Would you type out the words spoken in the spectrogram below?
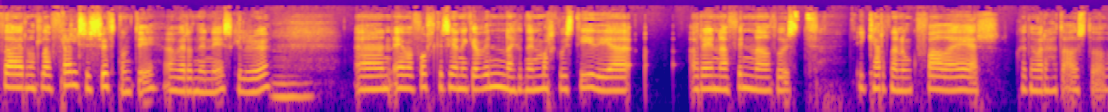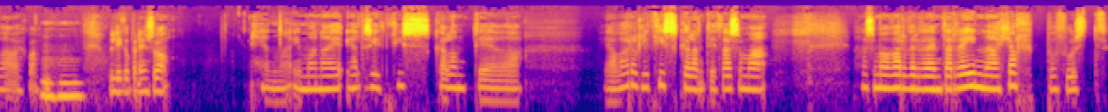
það er náttúrulega frelsi sviftandi að vera nynni, skilur mm. en ef að fólk er síðan ekki að vinna einhvern veginn markvist í því að, að reyna að finna, þú veist, í kjarnanum hvað það er, hvernig verður hægt að aðstofa það og eitthvað, Mm -hmm. og líka bara eins og hérna, ég man að ég held að sé Þískalandi eða já, var okkur í Þískalandi það sem að það sem að var verið að reyna að hjálpa, þú veist,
